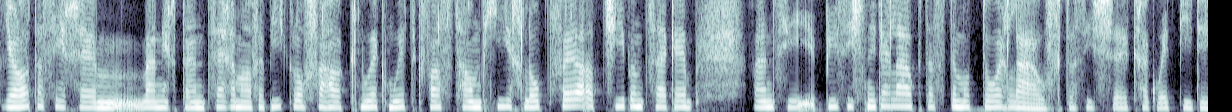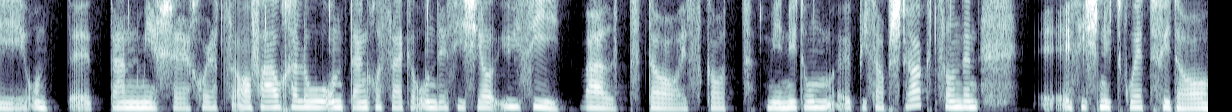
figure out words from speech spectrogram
Ja, dass ich, ähm, wenn ich dann zuerst mal vorbeigelaufen habe, genug Mut gefasst habe und hinklopfe an die Scheibe und sage, wenn sie, bei uns ist es nicht erlaubt, dass der Motor läuft, das ist äh, keine gute Idee. Und äh, dann mich äh, kurz anfauchen lassen und dann sagen, und es ist ja unsere Welt da. Es geht mir nicht um etwas abstrakt, sondern es ist nicht gut für da.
